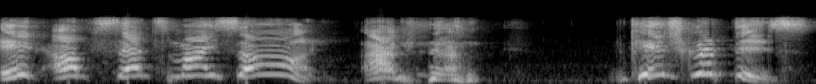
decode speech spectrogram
it upsets Mysonne. I can't script this.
